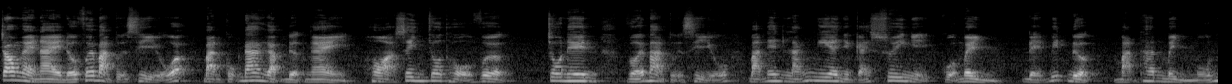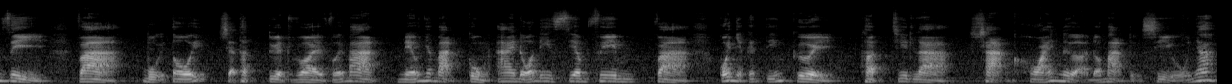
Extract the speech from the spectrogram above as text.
Trong ngày này đối với bạn tuổi Sửu, bạn cũng đang gặp được ngày họa sinh cho thổ vượng. Cho nên với bạn tuổi Sửu, bạn nên lắng nghe những cái suy nghĩ của mình để biết được bản thân mình muốn gì. Và buổi tối sẽ thật tuyệt vời với bạn nếu như bạn cùng ai đó đi xem phim và có những cái tiếng cười thật chi là sảng khoái nữa đó bạn tuổi xỉu nhé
